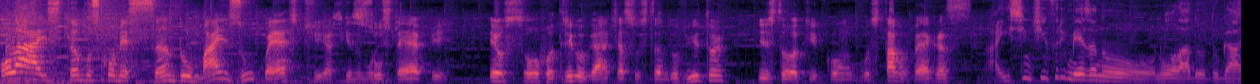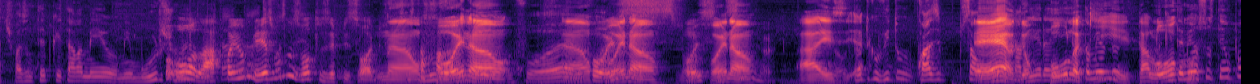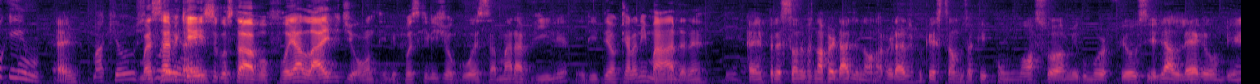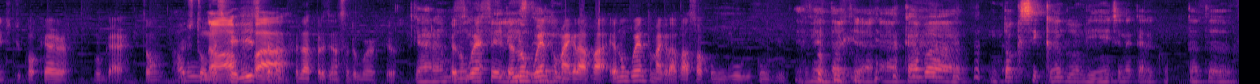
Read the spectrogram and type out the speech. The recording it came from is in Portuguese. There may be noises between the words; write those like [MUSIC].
Olá, estamos começando mais um quest aqui no Multistep. Eu sou o Rodrigo Gatti, assustando o Vitor, e estou aqui com o Gustavo Vegas. Aí senti firmeza no, no olá do, do Gatti. Faz um tempo que ele tava meio, meio murcho. O né? olá Ele tá- foi o tá- mesmo tá- nos outros episódios. Não, está foi não. Foi. Não, Foi, foi não. foi Não foi sim, não. Senhor. Ah, esse- Tanto que o Vitor quase saltou É, deu um pulo aí, também- aqui, tá aqui louco. também eu assustei um pouquinho. É, Mas que eu Mas sabe o que é né? isso, Gustavo? Foi a live de ontem. Depois que ele jogou essa maravilha, ele deu aquela animada, né? é a impressão, de, na verdade não, na verdade porque estamos aqui com o nosso amigo Morpheus e ele alegra o ambiente de qualquer lugar. Então, eu estou mais feliz pela, pela presença do Morpheus. Caramba, Eu não, aguento, feliz, eu não cara. aguento mais gravar, eu não aguento mais gravar só com o Google e com o Vitor. É verdade, a- acaba intoxicando o ambiente, né, cara? Com tanta.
